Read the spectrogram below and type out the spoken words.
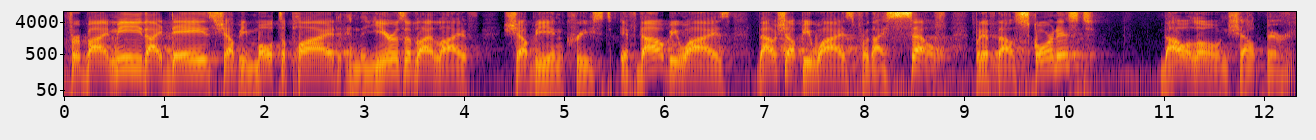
For by me thy days shall be multiplied, and the years of thy life shall be increased. If thou be wise, thou shalt be wise for thyself. But if thou scornest, thou alone shalt bear it.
